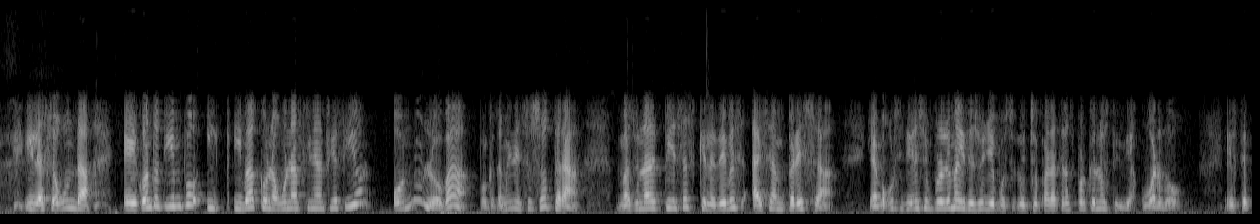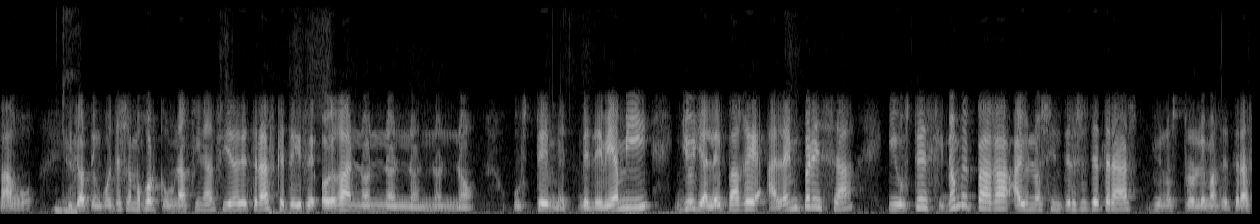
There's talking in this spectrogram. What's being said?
y la segunda, eh, ¿cuánto tiempo y, y va con alguna financiación o no lo va? Porque también esa es otra. Más de una vez piensas que le debes a esa empresa. Y a lo mejor si tienes un problema dices, oye, pues lo echo para atrás porque no estoy de acuerdo este pago. Ya. Y claro, te encuentras a lo mejor con una financiera detrás que te dice, oiga, no, no, no, no, no. Usted me, me debe a mí, yo ya le pagué a la empresa y usted si no me paga hay unos intereses detrás y unos problemas detrás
